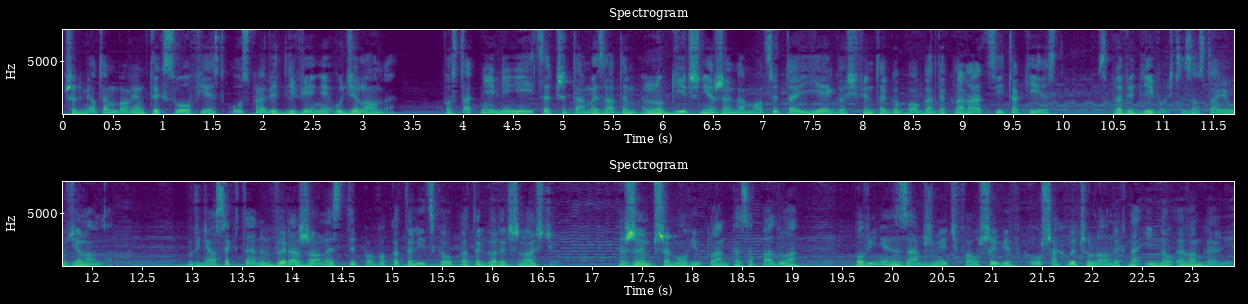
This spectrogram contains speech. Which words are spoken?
Przedmiotem bowiem tych słów jest usprawiedliwienie udzielone. W ostatniej linijce czytamy zatem logicznie, że na mocy tej Jego świętego Boga deklaracji tak jest, sprawiedliwość zostaje udzielona. Wniosek ten wyrażony z typowo katolicką kategorycznością. Rzym przemówił, klamka zapadła, powinien zabrzmieć fałszywie w uszach wyczulonych na inną Ewangelię.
